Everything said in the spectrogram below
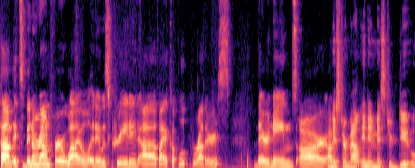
Um, it's been around for a while, and it was created uh, by a couple of brothers. Their names are um, Mr. Mountain and Mr. Dew.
